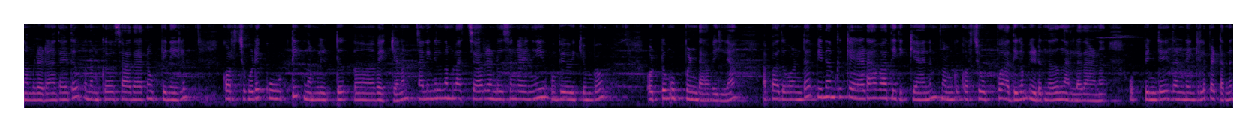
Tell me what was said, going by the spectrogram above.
നമ്മളിടണം അതായത് നമുക്ക് സാധാരണ ഉപ്പിനേലും കുറച്ചുകൂടി കൂട്ടി നമ്മളിട്ട് വെക്കണം. അല്ലെങ്കിൽ നമ്മൾ അച്ചാർ രണ്ട് ദിവസം കഴിഞ്ഞ് ഉപയോഗിക്കുമ്പോൾ ഒട്ടും ഉപ്പുണ്ടാവില്ല. അപ്പോൾ അതുകൊണ്ട് പിന്നെ നമുക്ക് കേടാവാതിരിക്കാനും നമുക്ക് കുറച്ച് ഉപ്പ് അധികം ഇടുന്നത് നല്ലതാണ്. ഉപ്പിന്റെ ഇതുണ്ടെങ്കിൽ പെട്ടെന്ന്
